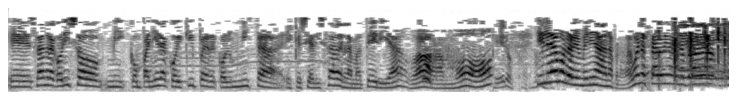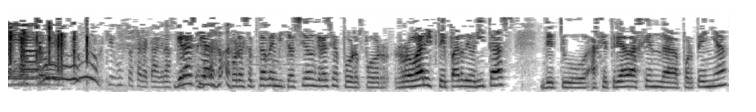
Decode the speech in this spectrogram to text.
Eh, Sandra Corizo, mi compañera coequiper, columnista especializada en la materia. ¡Vamos! y le damos la bienvenida a Ana Prada. Buenas tardes, Ana Prada. Uh, qué gusto estar acá, gracias. Gracias por aceptar la invitación, gracias por, por robar este par de horitas de tu ajetreada agenda porteña.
